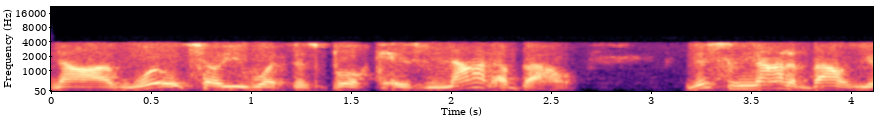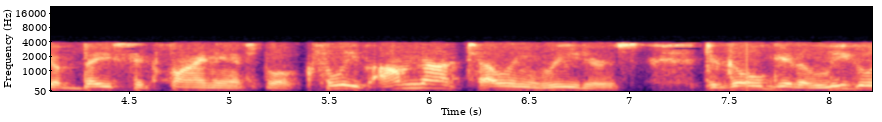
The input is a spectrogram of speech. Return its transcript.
Now I will tell you what this book is not about. This is not about your basic finance book. Philippe, I'm not telling readers to go get a legal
